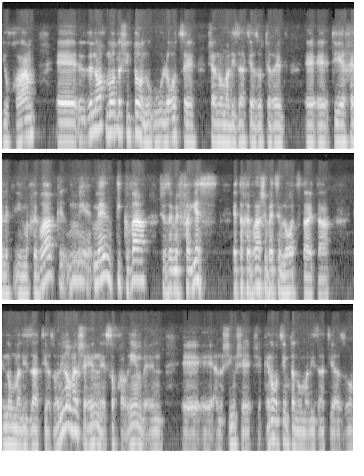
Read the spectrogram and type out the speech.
יוחרם. זה נוח מאוד לשלטון, הוא, לא רוצה שהנורמליזציה הזאת תרד, תהיה חלק עם החברה, מעין תקווה שזה מפייס את החברה שבעצם לא רצתה את הנורמליזציה הזו. אני לא אומר שאין סוחרים ואין אנשים ש, שכן רוצים את הנורמליזציה הזו,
